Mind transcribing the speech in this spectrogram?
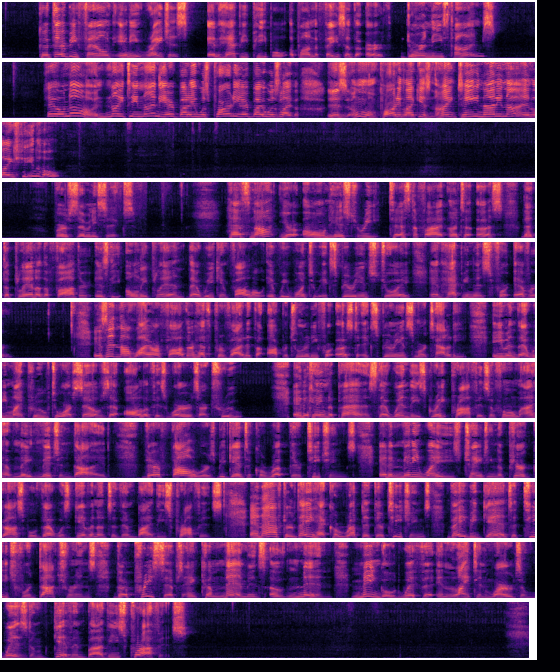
could there be found any righteous and happy people upon the face of the earth during these times? Hell no. In 1990, everybody was partying. Everybody was like, "This I'm gonna party like it's 1999." Like you know. Verse 76. Hath not your own history testified unto us that the plan of the Father is the only plan that we can follow if we want to experience joy and happiness forever? Is it not why our Father hath provided the opportunity for us to experience mortality, even that we might prove to ourselves that all of his words are true? And it came to pass that when these great prophets of whom I have made mention died, their followers began to corrupt their teachings, and in many ways changing the pure gospel that was given unto them by these prophets. And after they had corrupted their teachings, they began to teach for doctrines the precepts and commandments of men, mingled with the enlightened words of wisdom given by these prophets.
